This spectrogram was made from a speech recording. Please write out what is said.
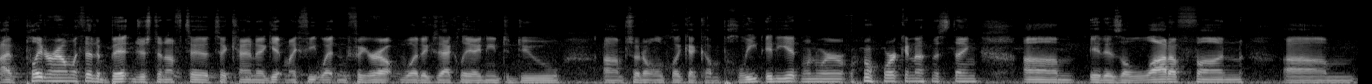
I've played around with it a bit, just enough to, to kind of get my feet wet and figure out what exactly I need to do um, so I don't look like a complete idiot when we're working on this thing. Um, it is a lot of fun. Um,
